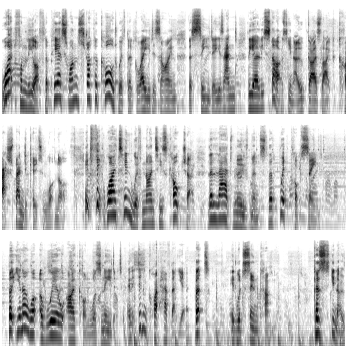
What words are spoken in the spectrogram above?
Right from the off, the PS1 struck a chord with the grey design, the CDs, and the early stars, you know, guys like Crash Bandicoot and whatnot. It fit right in with 90s culture, the lad movements, the Britpop scene. But you know what? A real icon was needed, and it didn't quite have that yet, but it would soon come. Because, you know,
